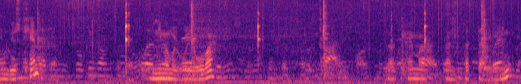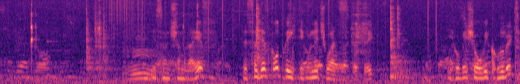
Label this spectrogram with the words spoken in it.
Ein Würstchen. Ich nehme mal alle over. Da können wir dann verteilen. Die sind schon reif. Das ist jetzt gerade richtig und nicht schwarz. Perfekt. Ich habe eh schon gekurbelt.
